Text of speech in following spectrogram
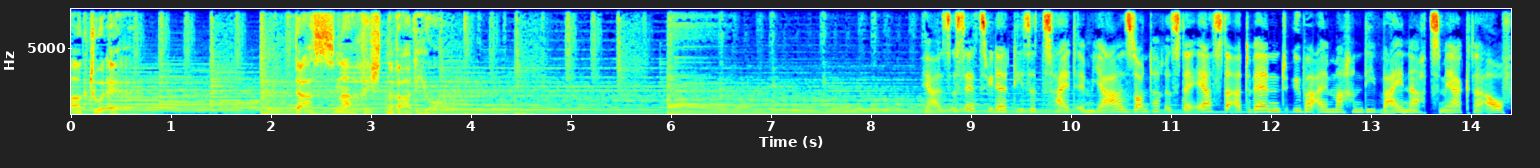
aktuell. Das Nachrichtenradio. Ja, es ist jetzt wieder diese Zeit im Jahr. Sonntag ist der erste Advent. Überall machen die Weihnachtsmärkte auf.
